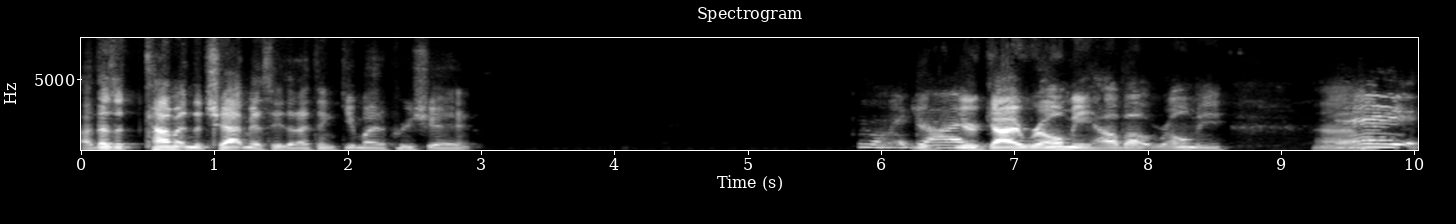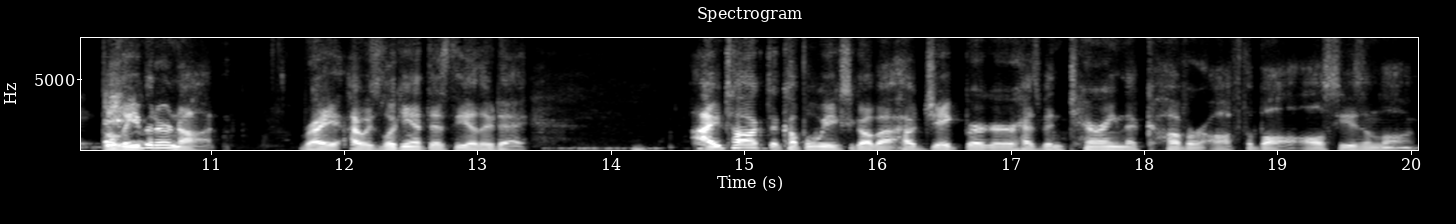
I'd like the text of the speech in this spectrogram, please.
Uh, there's a comment in the chat, Missy, that I think you might appreciate. Oh my Your, god! your guy Romy. How about Romy? Um, hey, Believe it or not, right? I was looking at this the other day. I talked a couple weeks ago about how Jake Burger has been tearing the cover off the ball all season long.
